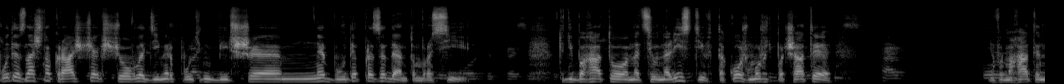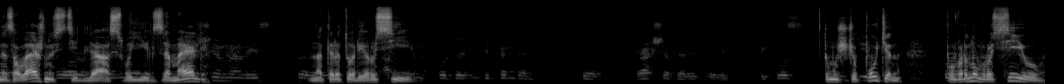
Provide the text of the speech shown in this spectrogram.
буде значно краще, якщо Владимир Путін більше не буде президентом Росії. Тоді багато націоналістів також можуть почати вимагати незалежності для своїх земель на території Росії, тому що Путін повернув Росію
